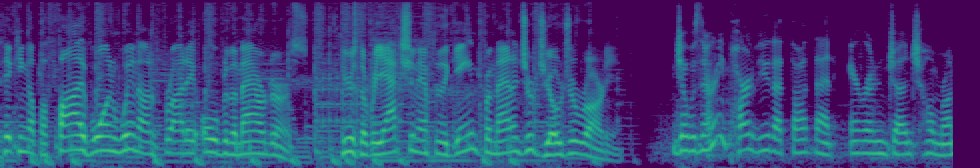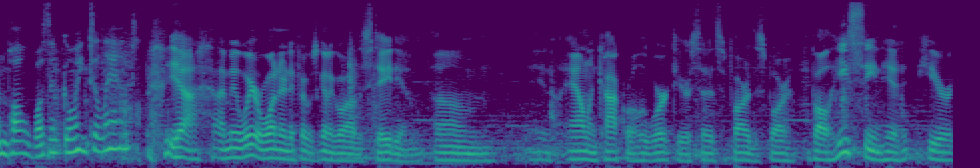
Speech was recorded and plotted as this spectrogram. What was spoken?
picking up a 5 1 win on Friday over the Mariners. Here's the reaction after the game from manager Joe Girardi. Joe, was there any part of you that thought that Aaron Judge home run ball wasn't going to land? Yeah, I mean, we were wondering if it was going to go out of the stadium. Um, you know, Alan Cockrell, who worked here, said it's the farthest bar, ball he's seen hit here,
